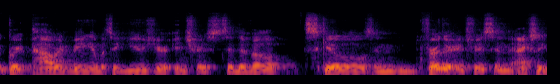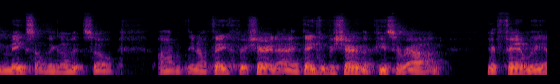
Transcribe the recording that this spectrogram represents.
a great power in being able to use your interests to develop skills and further interests and actually make something of it. So, um, you know, thank you for sharing that, and thank you for sharing the piece around your family,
